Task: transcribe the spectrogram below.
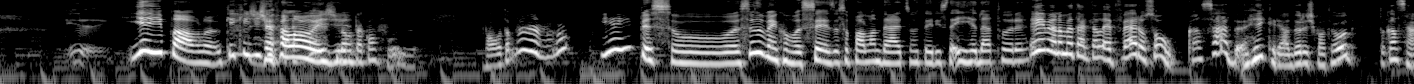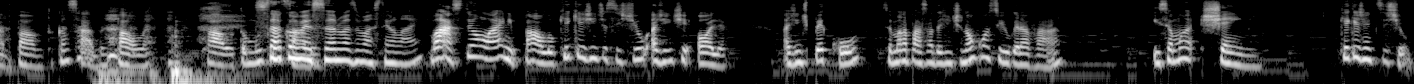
E aí, Paula? O que, que a gente vai falar hoje? Não, tá confuso. Volta pra... E aí, pessoas? Tudo bem com vocês? Eu sou Paula Andrade, sou roteirista e redatora. Ei, meu nome é Thalita Lefero, eu sou cansada e criadora de conteúdo. Tô cansada, Paula, tô cansada. Paula, Paula, tô muito Está cansada. começando mais um Master Online? Mas tem online, Paulo, o que, que a gente assistiu? A gente, olha, a gente pecou. Semana passada a gente não conseguiu gravar. Isso é uma shame. O que, que a gente assistiu?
